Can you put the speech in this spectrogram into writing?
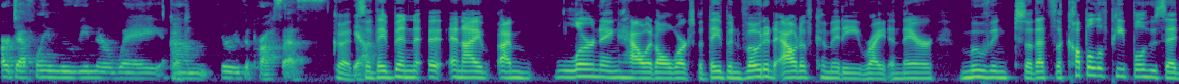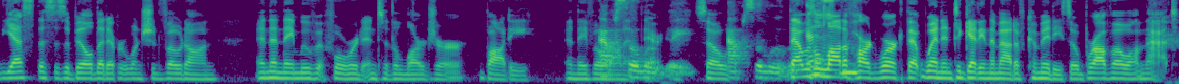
are definitely moving their way um, through the process Good. Yeah. So they've been, uh, and I, I'm learning how it all works, but they've been voted out of committee, right? And they're moving. So that's a couple of people who said, yes, this is a bill that everyone should vote on. And then they move it forward into the larger body and they vote on it there. absolutely So absolutely that was And a lot of hard work that went into getting them out of committee. So bravo on that.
